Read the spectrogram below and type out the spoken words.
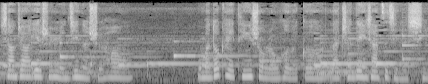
像这样夜深人静的时候，我们都可以听一首柔和的歌来沉淀一下自己的心。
